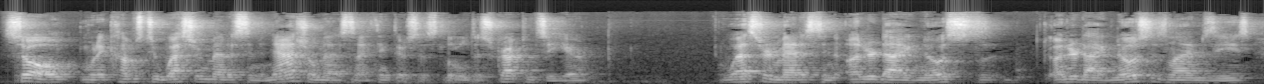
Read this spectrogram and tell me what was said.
So, when it comes to Western medicine and natural medicine, I think there's this little discrepancy here. Western medicine underdiagnoses, underdiagnoses Lyme disease.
